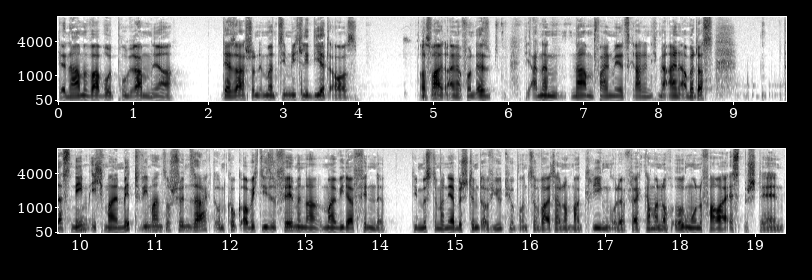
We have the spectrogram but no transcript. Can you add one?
Der Name war wohl Programm, ja. Der sah schon immer ziemlich lediert aus. Das war halt einer von. Also die anderen Namen fallen mir jetzt gerade nicht mehr ein, aber das, das nehme ich mal mit, wie man so schön sagt, und guck, ob ich diese Filme mal wieder finde. Die müsste man ja bestimmt auf YouTube und so weiter nochmal kriegen. Oder vielleicht kann man noch irgendwo eine VHS bestellen.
